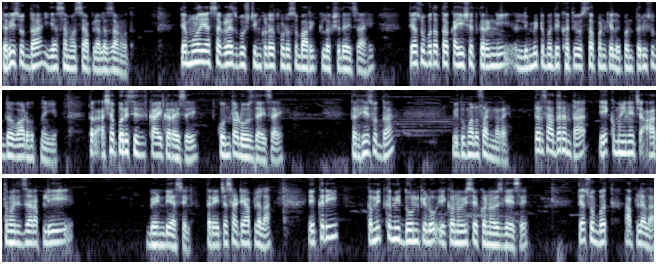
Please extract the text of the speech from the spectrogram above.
तरीसुद्धा या समस्या आपल्याला जाणवतात. त्यामुळे या सगळ्याच गोष्टींकडे थोडंसं बारीक लक्ष द्यायचं आहे. त्यासोबत आता काही शेतकऱ्यांनी लिमिटमध्ये खत व्यवस्थापन केलं पण तरीसुद्धा वाढ होत नाही आहे तर अशा परिस्थितीत काय करायचं आहे कोणता डोस द्यायचा आहे? तर हे सुद्धा मी तुम्हाला सांगणार आहे. तर साधारणतः एक महिन्याच्या आतमध्ये जर आपली भेंडी असेल तर याच्यासाठी आपल्याला एकरी कमीत कमी दोन किलो एकोणवीस एकोणवीस घ्यायचे. त्यासोबत आपल्याला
